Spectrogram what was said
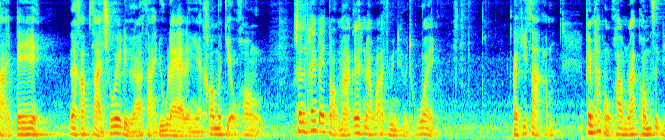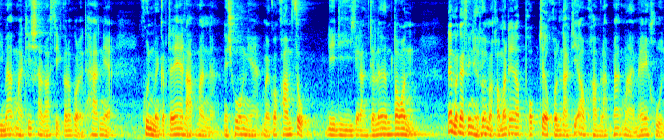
สายเปย์ นะครับสายช่วยเหลือสายดูแลอะไรเงี้ยเข้ามาเกี่ยวข้องฉันไพ่ไปต่อมาก็เลยนะว่าอัศวินถือถ้วย ไปที่ 3 เป็นภาพของความรักความรู้สึกดีมากมาที่ชาวราศีกรกฎท่านเนี่ยคุณเหมือนกับจะได้รับมันอะในช่วงเนี้ยเหมือนกับความสุขดีๆกำลังจะเริ่มต้นและเหมือนกับสินถือถ้วยหมายความว่าได้รับพบเจอคนรักที่เอาความรักมากมายมาให้คุณ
